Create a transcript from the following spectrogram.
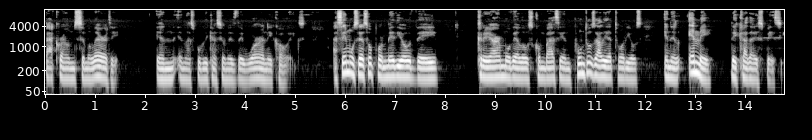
background similarity en, en las publicaciones de Warren y colleagues. Hacemos eso por medio de crear modelos con base en puntos aleatorios en el M de cada especie.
